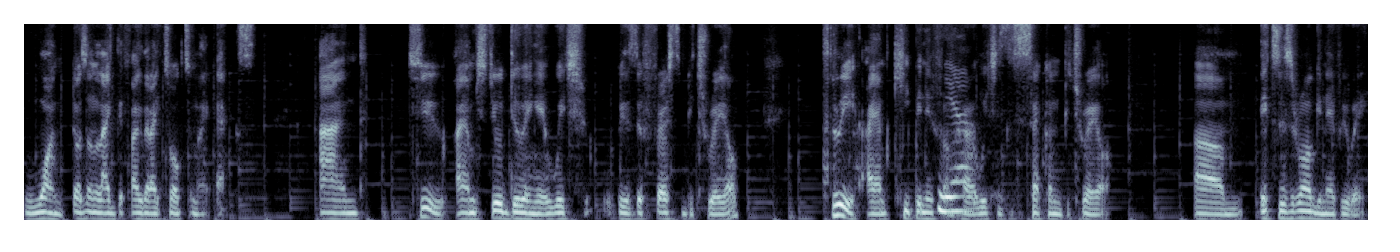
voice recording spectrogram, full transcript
one doesn't like the fact that I talk to my ex, and two, I am still doing it, which is the first betrayal. Three, I am keeping it from Yeah. her, which is the second betrayal. Um, it is wrong in every way.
